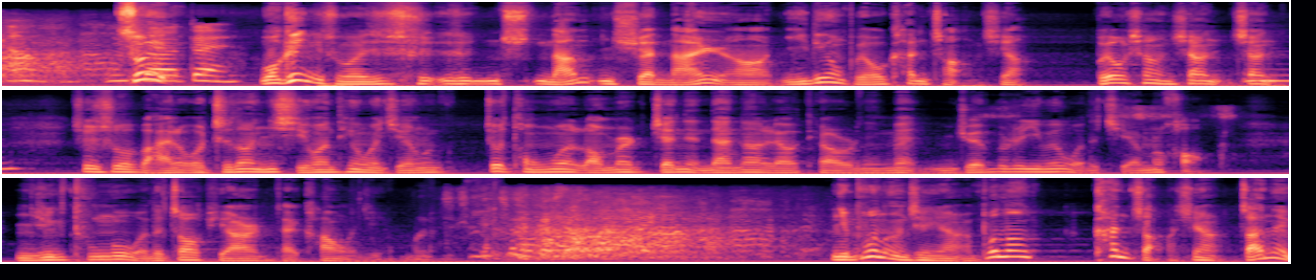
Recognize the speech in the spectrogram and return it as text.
啊，所以对。我跟你说，就是呃男你选男人啊，一定不要看长相，不要像像像，就是说白了，我知道你喜欢听我节目，就通过老妹儿简简单单聊天儿，你们你绝不是因为我的节目好，你就通过我的照片儿你才看我节目了。你不能这样，不能看长相，咱得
